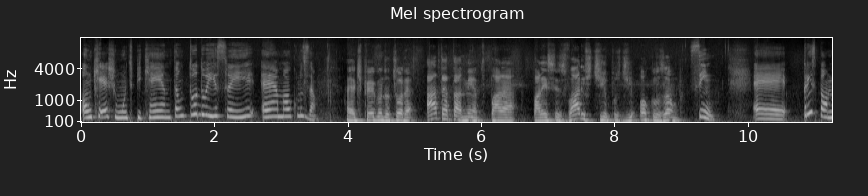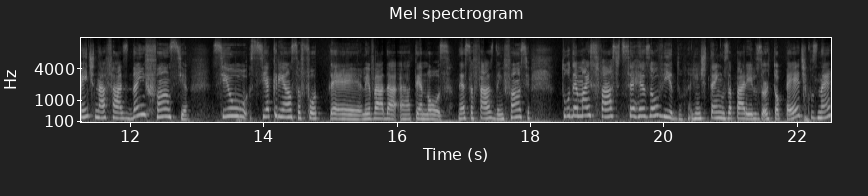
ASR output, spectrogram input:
ou um queixo muito pequeno. Então, tudo isso aí é a má oclusão. Aí eu te pergunto, doutora, há tratamento para, para esses vários tipos de oclusão? Sim. É, principalmente na fase da infância, se, o, se a criança for é, levada até nós nessa fase da infância, tudo é mais fácil de ser resolvido. A gente tem os aparelhos ortopédicos, né?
